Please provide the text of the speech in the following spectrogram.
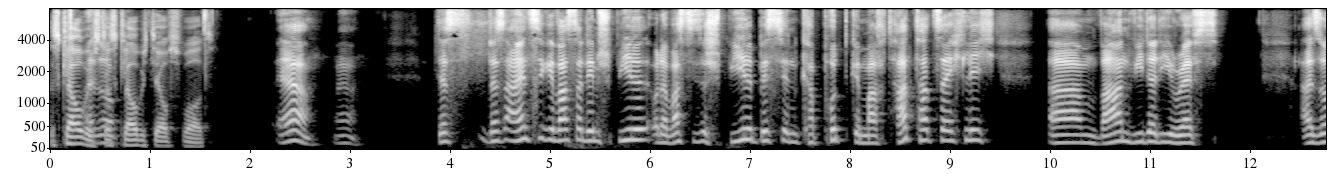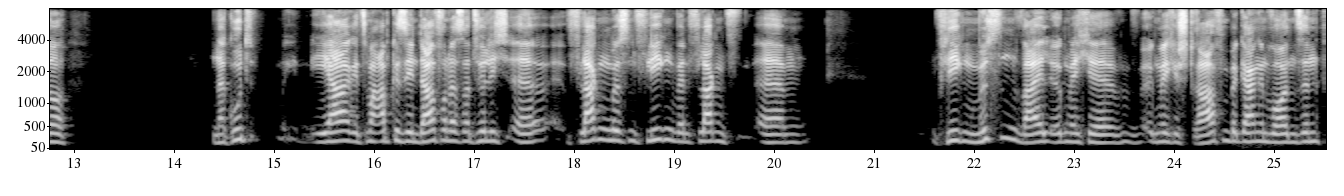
Das glaube ich, also, das glaube ich dir aufs Wort. Ja, ja. Das, das Einzige, was an dem Spiel oder was dieses Spiel ein bisschen kaputt gemacht hat, tatsächlich, ähm, waren wieder die Refs. Also, na gut, ja, jetzt mal abgesehen davon, dass natürlich äh, Flaggen müssen fliegen, wenn Flaggen ähm, fliegen müssen, weil irgendwelche, irgendwelche Strafen begangen worden sind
